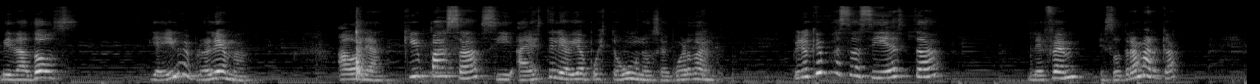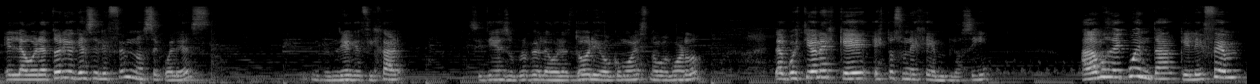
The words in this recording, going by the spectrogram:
me da 2. Y ahí no hay problema. Ahora, ¿qué pasa si a este le había puesto 1, ¿se acuerdan? Pero ¿qué pasa si esta, Lefem, es otra marca el laboratorio que hace el EFEM no sé cuál es. Me tendría que fijar si tiene su propio laboratorio o cómo es, no me acuerdo. La cuestión es que esto es un ejemplo, ¿sí? Hagamos de cuenta que el EFEM,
